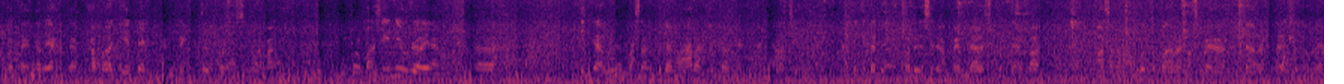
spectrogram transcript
kontainer ya dan apalagi dek yang dek itu posisi memang informasi ini udah yang uh, tiga benar masalah sudah melarang sebenarnya nanti kita koordinasi dengan Pemda seperti apa masang rambut untuk larangan supaya kendaraan itu nggak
